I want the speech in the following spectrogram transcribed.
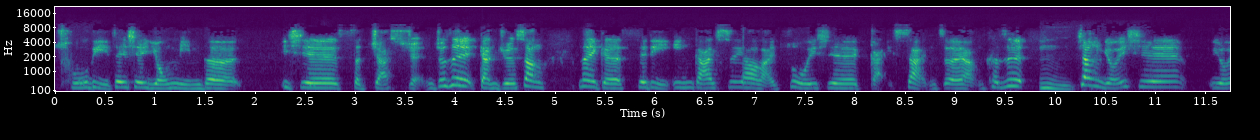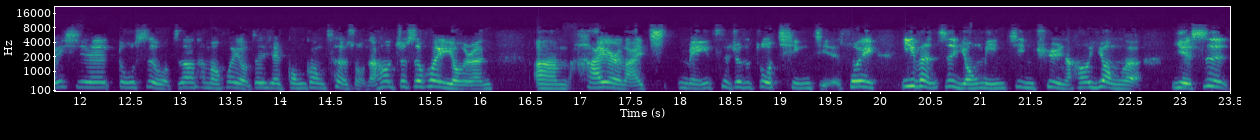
处理这些游民的一些 suggestion，就是感觉上那个 city 应该是要来做一些改善这样。可是，嗯，像有一些。有一些都市我知道他们会有这些公共厕所，然后就是会有人，嗯，hire 来每一次就是做清洁，所以 even 是游民进去然后用了，也是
